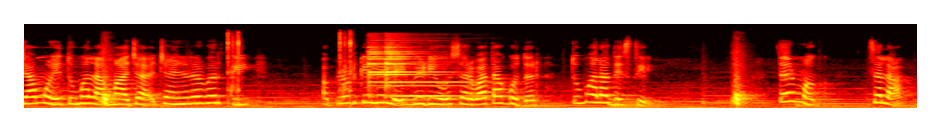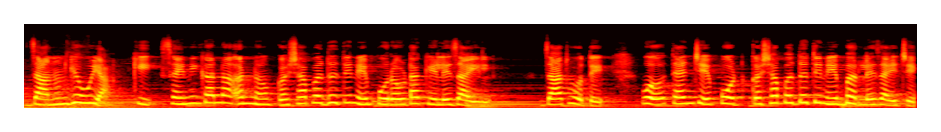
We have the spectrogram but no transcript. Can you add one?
ज्यामुळे तुम्हाला माझ्या चॅनलवरती अपलोड केलेले व्हिडिओ सर्वात अगोदर तुम्हाला दिसतील. तर मग चला जाणून घेऊया की सैनिकांना अन्न कशा पद्धतीने पुरवठा केले जाईल जात होते व त्यांचे पोट कशा पद्धतीने भरले जायचे.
